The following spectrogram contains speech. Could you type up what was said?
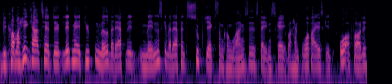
Vi kommer helt klart til at dykke lidt mere i dybden med, hvad det er for et menneske, hvad det er for et subjekt, som konkurrencestaten skaber. Han bruger faktisk et ord for det,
